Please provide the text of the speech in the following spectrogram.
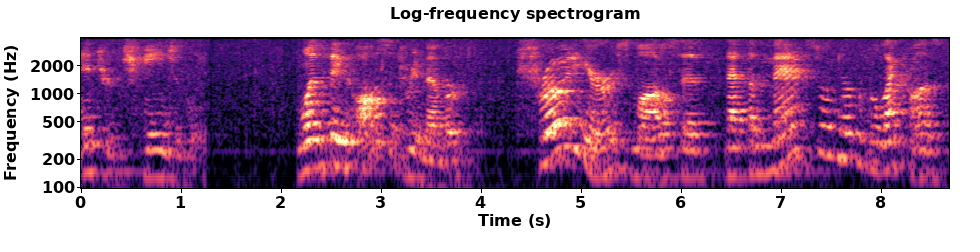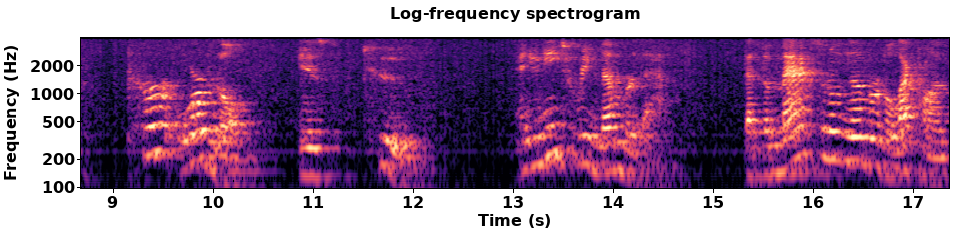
interchangeably. One thing also to remember, Schrodinger's model says that the maximum number of electrons per orbital is 2. And you need to remember that. That the maximum number of electrons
